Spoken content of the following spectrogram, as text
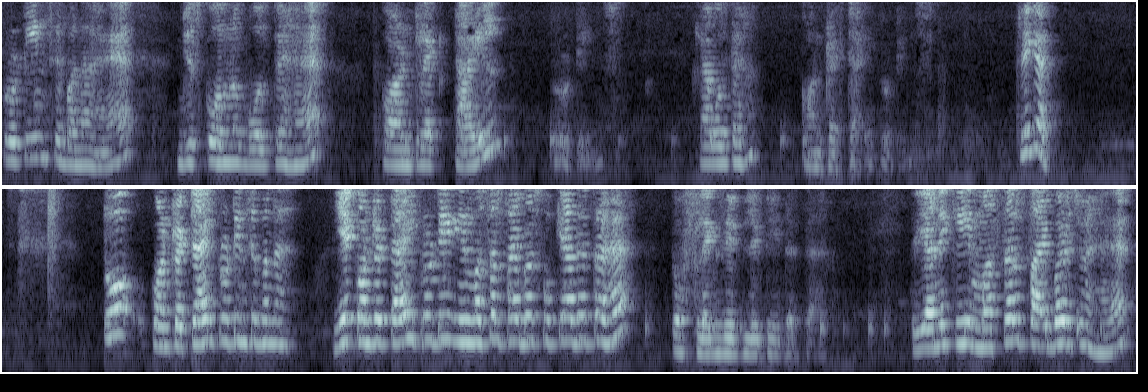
प्रोटीन से बना है, जिसको हम लोग बोलते हैं कॉन्ट्रेक्टाइल प्रोटीन्स क्या बोलते हैं? कॉन्ट्रेक्टाइल प्रोटीन्स ठीक है? तो कॉन्ट्रेक्टाइल प्रोटीन से बना है। ये कॉन्ट्रेक्टाइल प्रोटीन इन मसल फाइबर्स को क्या देता है? तो फ्लेक्सिबिलिटी देता है। तो यानी कि मसल फाइबर्स जो है,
